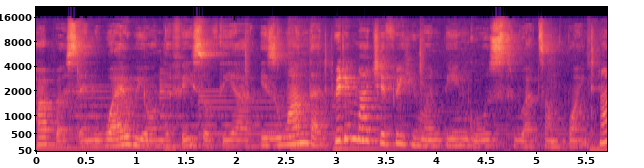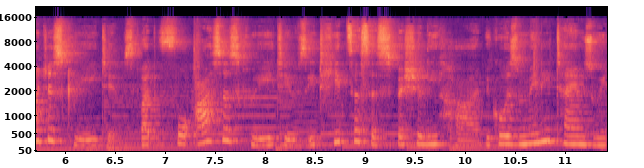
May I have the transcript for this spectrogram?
purpose and why we are on the face of the earth is one that pretty much every human being goes through at some point. Not just creatives, but for us as creatives, it hits us especially hard because many times we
